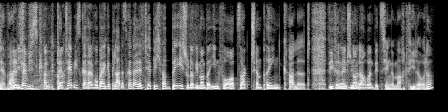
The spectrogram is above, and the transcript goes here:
Der war der nicht. Teppichskandal. Der Teppichskandal, wobei ein geplanter Skandal, der Teppich war beige oder wie man bei Ihnen vor Ort sagt, champagne colored. Wie viele äh, Menschen ja. haben darüber ein Witzchen gemacht? Viele, oder?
